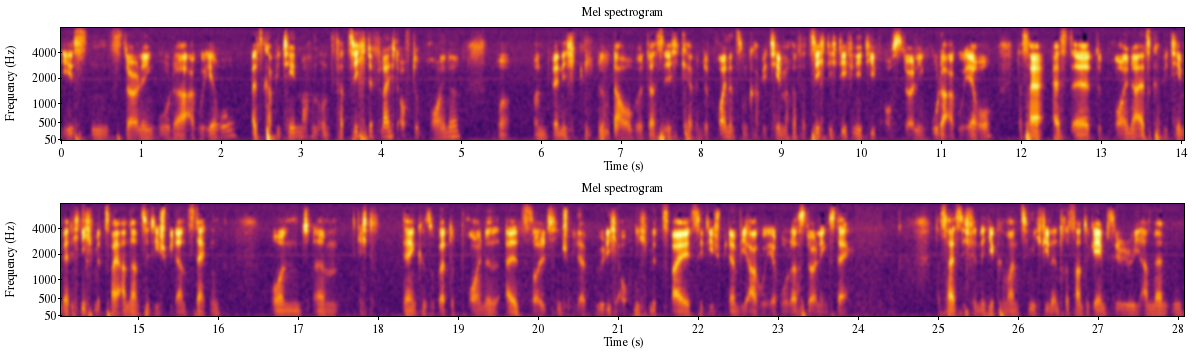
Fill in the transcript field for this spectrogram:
ehesten Sterling oder Aguero als Kapitän machen und verzichte vielleicht auf De Bruyne. Und, und wenn ich glaube, dass ich Kevin De Bruyne zum Kapitän mache, verzichte ich definitiv auf Sterling oder Aguero. Das heißt, äh, De Bruyne als Kapitän werde ich nicht mit zwei anderen City-Spielern stacken. Und ähm, ich denke sogar De Bruyne als solchen Spieler würde ich auch nicht mit zwei City-Spielern wie Aguero oder Sterling stacken. Das heißt, ich finde, hier kann man ziemlich viel interessante Game Theory anwenden.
